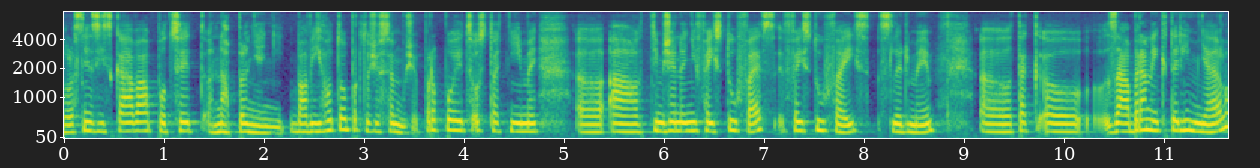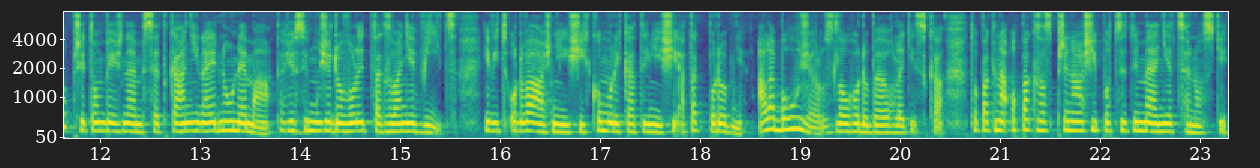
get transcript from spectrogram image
vlastně získává pocit naplnění. Baví ho to, protože se může propojit s ostatními eh, a tím, že není face to face, face, to face s lidmi, tak zábrany, který měl při tom běžném setkání, najednou nemá. Takže si může dovolit takzvaně víc. Je víc odvážnější, komunikativnější a tak podobně. Ale bohužel z dlouhodobého hlediska to pak naopak zase přináší pocity méně cenosti,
